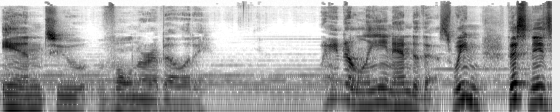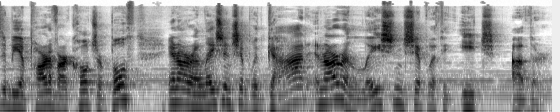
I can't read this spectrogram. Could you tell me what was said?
into vulnerability. We need to lean into this. We this needs to be a part of our culture, both in our relationship with God and our relationship with each other.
